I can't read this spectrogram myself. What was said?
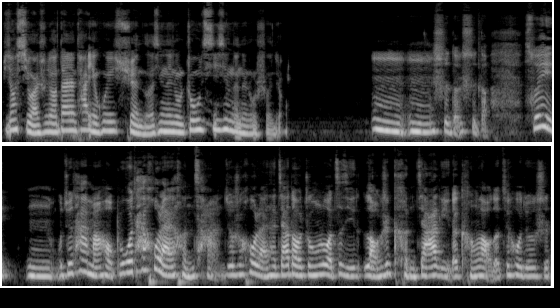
比较喜欢社交，但是他也会选择性那种周期性的那种社交。嗯嗯，是的，是的，所以嗯，我觉得他还蛮好。不过他后来很惨，就是后来他家道中落，自己老是啃家里的、啃老的，最后就是。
